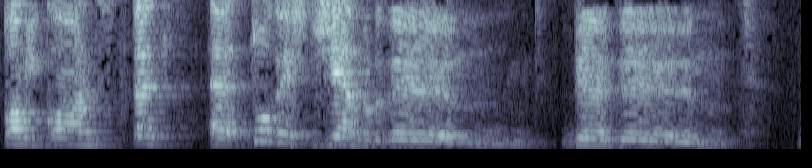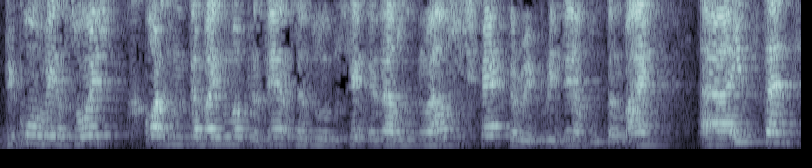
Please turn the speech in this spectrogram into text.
Comic Cons, portanto, uh, todo este género de, de, de, de convenções. Recordo-me também de uma presença do, do CTW no LX Factory, por exemplo, também. Uh, e, portanto,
